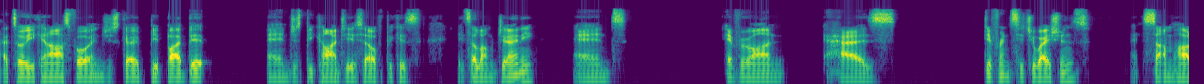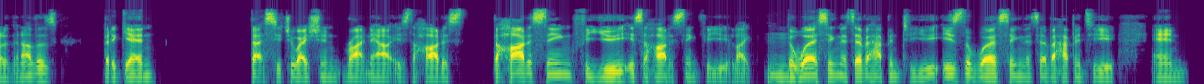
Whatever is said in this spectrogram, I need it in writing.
That's all you can ask for and just go bit by bit and just be kind to yourself because it's a long journey and everyone has different situations, some harder than others. But again, that situation right now is the hardest. The hardest thing for you is the hardest thing for you. Like Mm. the worst thing that's ever happened to you is the worst thing that's ever happened to you. And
